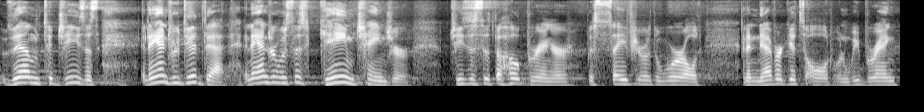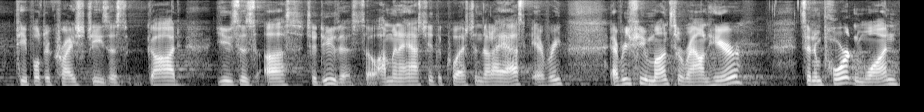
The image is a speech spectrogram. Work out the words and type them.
them to Jesus. And Andrew did that. And Andrew was this game changer. Jesus is the hope bringer, the Savior of the world. And it never gets old when we bring people to Christ Jesus. God uses us to do this. So I'm going to ask you the question that I ask every, every few months around here. It's an important one.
